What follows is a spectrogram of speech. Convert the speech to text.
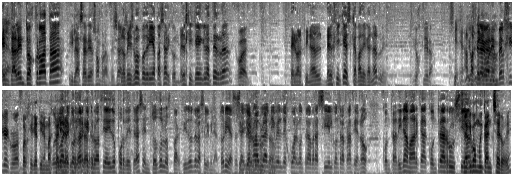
el talento es croata y las áreas son francesas. Lo mismo podría pasar con Bélgica e Inglaterra. Igual. Pero al final Bélgica es capaz de ganarle. Dios quiera. Sí, aparte que, que bueno, en Bélgica y Croacia. Bélgica tiene más calidad. Vuelvo a recordar que, Croacia ha ido por detrás en todos los partidos de las eliminatorias. O sea, ya no hablo al nivel de jugar contra Brasil, contra Francia, no. Contra Dinamarca, contra Rusia. Es un equipo muy canchero, ¿eh?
